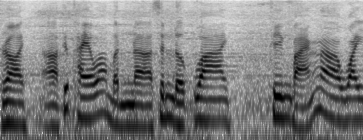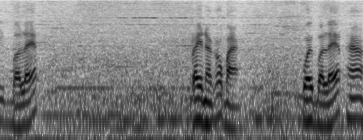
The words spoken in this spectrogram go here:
Rồi à, tiếp theo á, mình à, xin được qua phiên bản à, quay black. Đây nè các bạn quay black ha.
